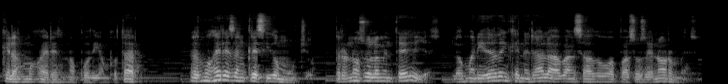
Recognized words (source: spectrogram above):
que las mujeres no podían votar. Las mujeres han crecido mucho, pero no solamente ellas. La humanidad en general ha avanzado a pasos enormes.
